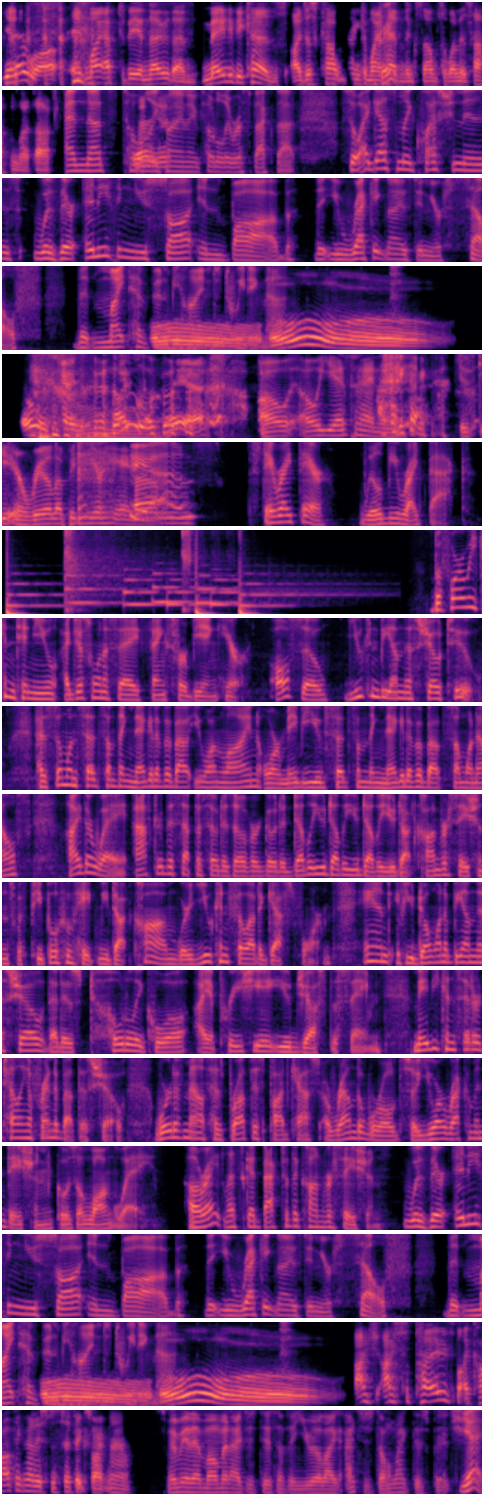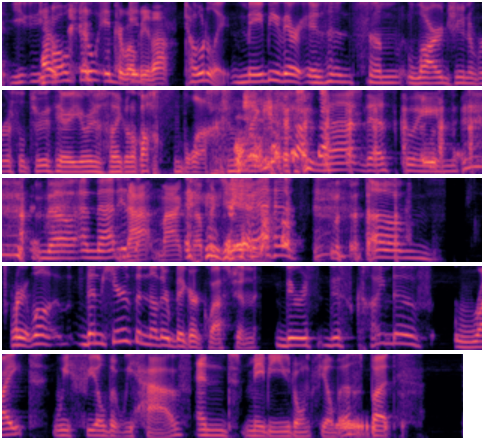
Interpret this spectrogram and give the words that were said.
You know what? it might have to be a no then. Mainly because I just can't think of my Great. head an example of when it's happened like that. And that's totally yeah. fine. I totally respect that. So, I guess my question is Was there anything you saw in Bob that you recognized in yourself that might have been behind tweeting that? Ooh. Oh, it's getting nice Ooh. up here. Oh, oh yes, honey. it's getting real up in here, honey. Yes. Um, stay right there. We'll be right back. Before we continue, I just want to say thanks for being here. Also, you can be on this show too. Has someone said something negative about you online, or maybe you've said something negative about someone else? Either way, after this episode is over, go to www.conversationswithpeoplewhohateme.com where you can fill out a guest form. And if you don't want to be on this show, that is totally cool. I appreciate you just the same. Maybe consider telling a friend about this show. Word of mouth has brought this podcast around the world, so your recommendation goes a long way. All right, let's get back to the conversation. Was there anything you saw in Bob that you recognized in yourself that might have been behind tweeting that? Ooh. I, I suppose, but I can't think of any specifics right now. So maybe in that moment I just did something you were like, I just don't like this bitch. Yeah, you, you- No, also it it, could well it- be that. totally. Maybe there isn't some large universal truth here. You were just like, oh, blah, like not this queen. No, and that is Not my cup of tea. yes. Um, all right. Well, then here's another bigger question. There's this kind of right we feel that we have, and maybe you don't feel this, but th-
